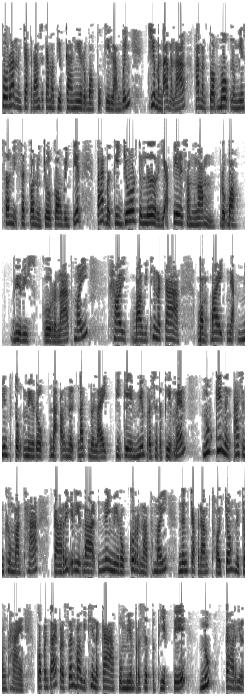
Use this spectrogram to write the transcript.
ពលរដ្ឋនឹងចាប់ផ្ដើមសកម្មភាពការងាររបស់ពួកគេឡើងវិញជាបណ្ដើបណ្ដើហើយបន្ទាប់មកនឹងមានសិស្សនិស្សិតក៏នឹងចូលកងវិញទៀតតែបើគេយល់ទៅលើរយៈពេលសំងំរបស់ virus corona ថ្មី ហើយបើវិធានការបំបែកអ្នកមានផ្ទុកមេរោគដាក់ឲ្យនៅដាច់ដោយឡែកពីគេមានប្រសិទ្ធភាពមែននោះគេនឹងអាចសង្ឃឹមបានថាការរីករាលដាលនៃមេរោគកូវីដថ្មីនឹងចាប់ផ្ដើមថយចុះនៅចុងខែក៏ប៉ុន្តែប្រសិនបើវិធានការពុំមានប្រសិទ្ធភាពទេនោះការរាល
